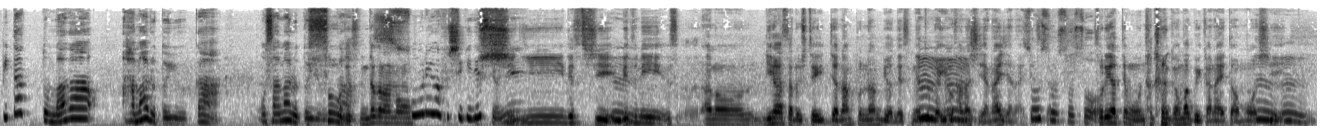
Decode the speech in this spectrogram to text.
ピタッと間がはまるというか収まるというかそうですねだからあのそれが不思議ですよ不思ね。議ですし、うん別にあのリハーサルしてじゃあ何分何秒ですねとかいう話じゃないじゃないですか。それやってもなかなかうまくいかないとは思うし、うんうん。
